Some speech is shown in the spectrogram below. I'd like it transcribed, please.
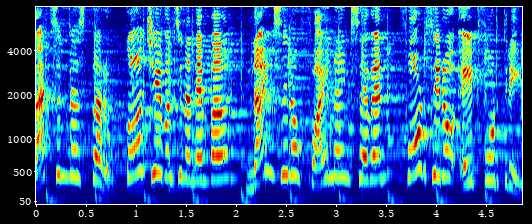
వ్యాక్సిన్ వేస్తారు. కాల్ చేయవలసిన number nine zero five nine seven four zero eight four three.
